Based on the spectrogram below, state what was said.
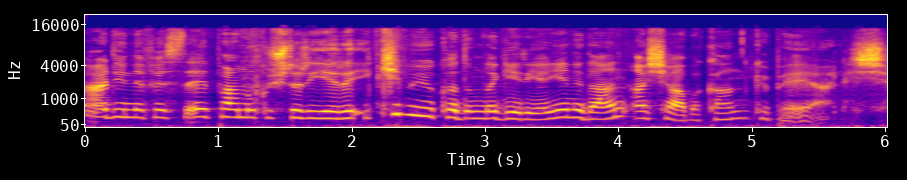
Verdiğin nefesle el parmak uçları yere iki büyük adımda geriye yeniden aşağı bakan köpeğe yerleş.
